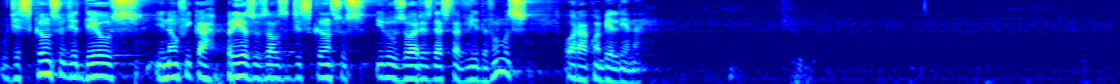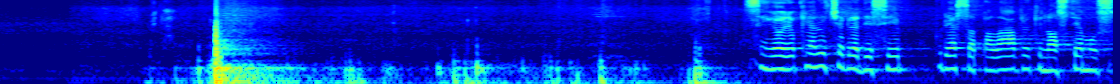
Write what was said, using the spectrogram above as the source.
o descanso de Deus e não ficar presos aos descansos ilusórios desta vida. Vamos orar com a Belina. Senhor, eu quero te agradecer por essa palavra que nós temos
